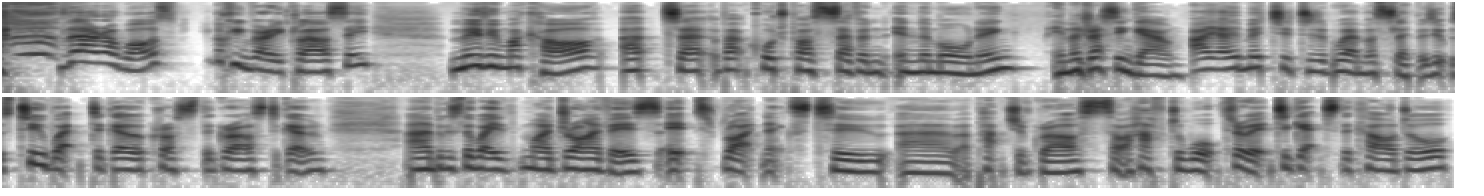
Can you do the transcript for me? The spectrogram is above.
there I was, looking very classy, moving my car at uh, about quarter past seven in the morning in my dressing gown. I omitted to wear my slippers. It was too wet to go across the grass to go uh, because the way my drive is, it's right next to uh, a patch of grass. So I have to walk through it to get to the car door.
